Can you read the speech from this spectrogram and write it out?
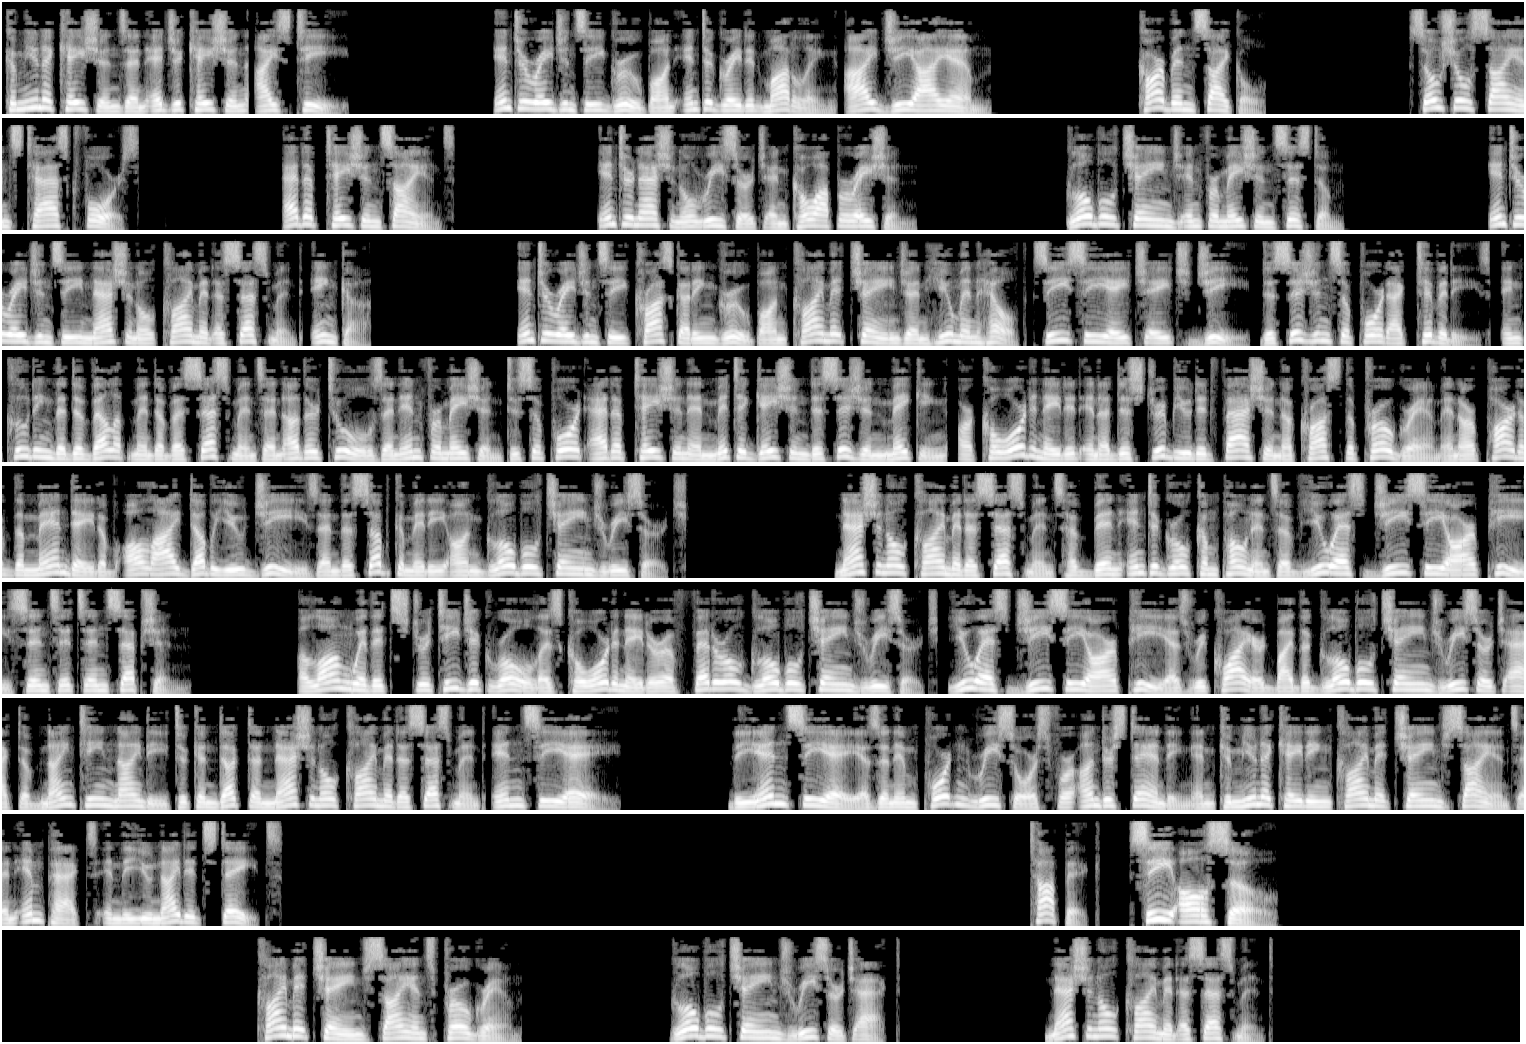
Communications and Education Interagency Group on Integrated Modeling IGIM Carbon Cycle. Social Science Task Force. Adaptation Science. International Research and Cooperation. Global Change Information System. Interagency National Climate Assessment INCA Interagency Crosscutting Group on Climate Change and Human Health CCHHG decision support activities, including the development of assessments and other tools and information to support adaptation and mitigation decision-making, are coordinated in a distributed fashion across the program and are part of the mandate of all IWGs and the Subcommittee on Global Change Research. National climate assessments have been integral components of USGCRP since its inception. Along with its strategic role as coordinator of federal global change research, USGCRP is required by the Global Change Research Act of 1990 to conduct a National Climate Assessment NCA. The NCA is an important resource for understanding and communicating climate change science and impacts in the United States. Topic. See also Climate Change Science Program Global Change Research Act National Climate Assessment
